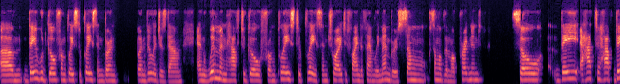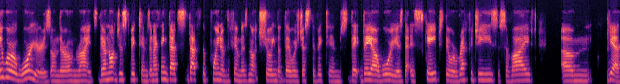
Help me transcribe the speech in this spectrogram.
um, they would go from place to place and burn burn villages down. And women have to go from place to place and try to find the family members. Some some of them are pregnant. So they had to have they were warriors on their own rights. They're not just victims. And i think that's that's the point of the film is not showing that they were just the victims. They they are warriors that escaped. They were refugees who survived. Um yeah.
